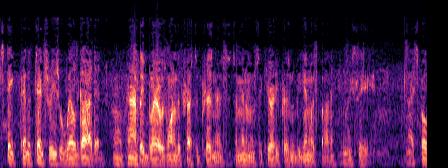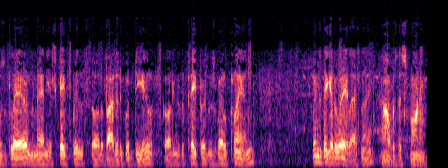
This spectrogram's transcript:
state penitentiaries were well guarded. Well, apparently Blair was one of the trusted prisoners. It's a minimum security prison to begin with, Father. Hmm, I see. I suppose Blair and the man he escaped with thought about it a good deal. According to the paper, it was well planned. When did they get away? Last night? Oh, it was this morning.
